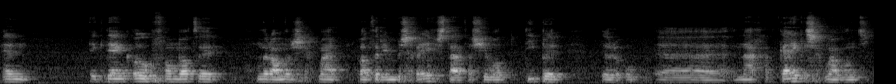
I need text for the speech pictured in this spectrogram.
En ik denk ook van wat er, onder andere zeg maar, wat erin beschreven staat, als je wat dieper erop eh, naar gaat kijken, zeg maar. Want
